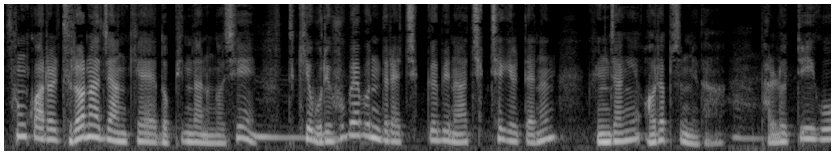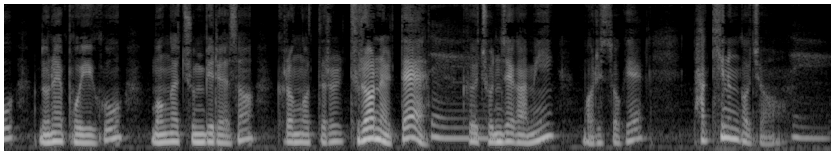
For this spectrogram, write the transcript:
성과를 드러나지 않게 높인다는 것이 음. 특히 우리 후배분들의 직급이나 직책일 때는 굉장히 어렵습니다. 어. 발로 뛰고 눈에 보이고 뭔가 준비를 해서 그런 것들을 드러낼 때그 네. 존재감이 머릿속에 박히는 거죠. 네.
